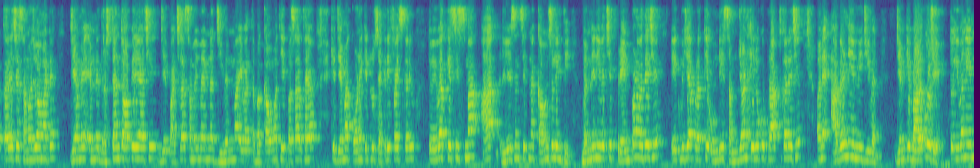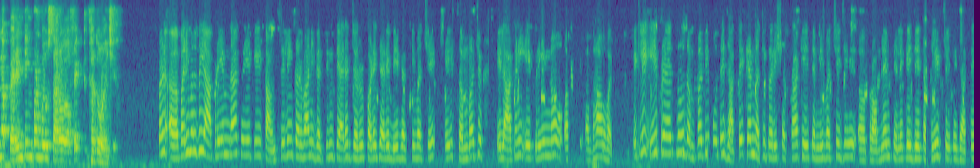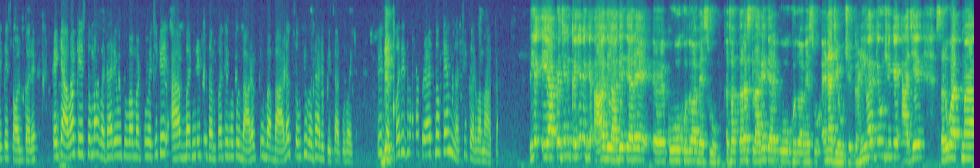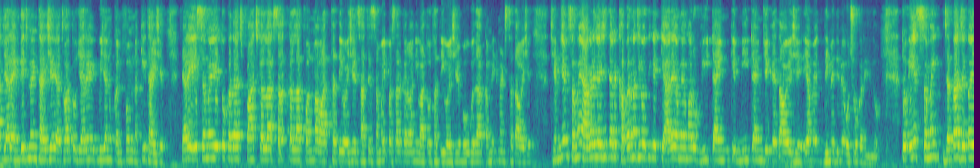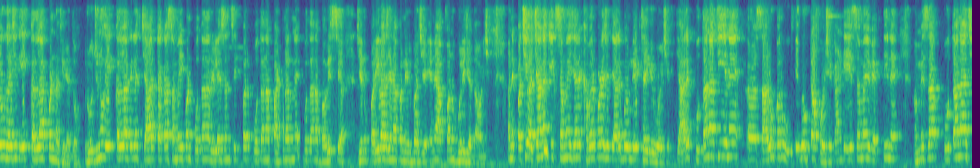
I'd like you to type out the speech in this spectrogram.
કરે છે સમજવા માટે. જે અમે એમને દ્રષ્ટાંતો આપી રહ્યા છીએ, જે પાછલા સમયમાં એમના જીવનમાં એવા તબક્કાઓમાંથી પસાર થયા કે જેમાં કોણે કેટલું સેક્રિફાઈસ કર્યું, તો એવા કેસીસમાં આ રિલેશનશિપના કાઉન્સેલિંગથી બંનેની વચ્ચે પ્રેમ પણ વધે છે, એકબીજા પ્રત્યે ઊંડી સમજણ એ લોકો પ્રાપ્ત કરે છે અને આગળની એમની જીવન, જેમ કે બાળકો છે, તો ઇવન એમના પેરેન્ટિંગ પણ બહુ સારો અફેક્ટ થતો હોય છે. પણ પરિમલભાઈ આપણે એમ ના કહીએ કે કાઉન્સેલિંગ કરવાની વ્યક્તિને ત્યારે જ જરૂર પડે જ્યારે બે વ્યક્તિ વચ્ચે એ સમજ એ લાગણી એ પ્રેમનો અભાવ હોય. એટલે એ પ્રયત્નો દંપતી પોતે જાતે કેમ નથી કરી શકતા કે તેમની વચ્ચે જે પ્રોબ્લેમ છે એટલે કે જે તકલીફ છે તે જાતે તે સોલ્વ કરે? કારણ કે આવા કેસોમાં વધારે એવું જોવા મળતું હોય છે કે આ બંને જે દંપતીનું કોઈ બાળક બાળક સૌથી વધારે પીસાતું હોય છે. તો. દંપતી દ્વારા પ્રયત્નો કેમ નથી કરવામાં આવતા? એટલે એ આપણે જેને કહીએ ને કે આગ લાગે ત્યારે કૂવો ખોદવા બેસવું અથવા તરસ લાગે ત્યારે કૂવો ખોદવા બેસવું એના જેવું છે. ઘણીવાર કેવું છે કે આજે શરૂઆતમાં જ્યારે એન્ગેજમેન્ટ થાય છે અથવા તો જ્યારે એકબીજાનું કન્ફર્મ નક્કી થાય છે, ત્યારે એ સમયે તો કદાચ પાંચ કલાક, સાત કલાક ફોનમાં વાત થતી હોય છે, સાથે સમય પસાર કરવાની વાતો થતી હોય છે, બહુ બધા કમિટમેન્ટ થતા હોય છે. જેમ જેમ સમય આગળ જાય છે ત્યારે ખબર નથી હોતી કે ક્યારે અમે અમારો વી ટાઈમ કે મી ટાઈમ જે કહેતા હોય છે એ અમે ધીમે ધીમે ઓછો કરી દીધો. તો એ સમય જતા જતા એવું થાય છે કે એક કલાક પણ નથી રહેતો. રોજનો એક કલાક એટલે ચાર ટકા સમય પણ પોતાના રિલેશનશિપ પર, પોતાના પાર્ટનરને પોતાના ભવિષ્ય, જેનું પરિવાર જેના પર નિર્ભર છે, એને આપવાનું ભૂલી જતા હોય છે. અને પછી અચાનક એક સમય જ્યારે ખબર પડે છે, ત્યારે બહુ લેટ થઈ ગયું હોય છે. ત્યારે પોતાનાથી એને સારું કરવું એ બહુ ટફ હોય છે. કારણ કે એ સમયે વ્યક્તિને હંમેશા પોતાના જ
